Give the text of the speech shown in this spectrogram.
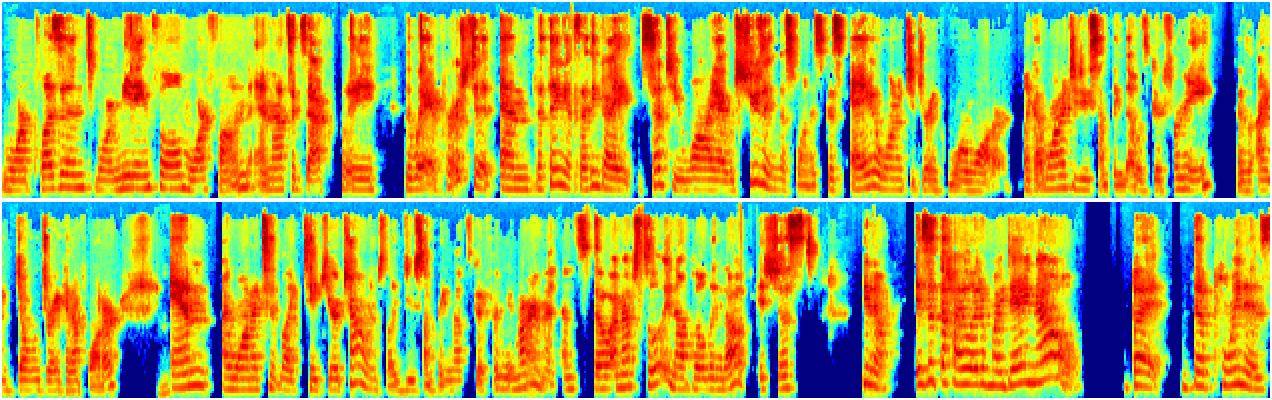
more pleasant, more meaningful, more fun? And that's exactly the way I approached it. And the thing is, I think I said to you why I was choosing this one is because A, I wanted to drink more water. Like I wanted to do something that was good for me because I don't drink enough water. Mm-hmm. And I wanted to like take your challenge, like do something that's good for the environment. And so I'm absolutely not building it up. It's just, you know, is it the highlight of my day? No. But the point is,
